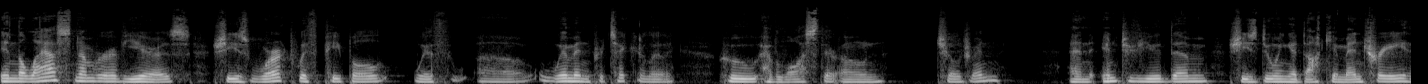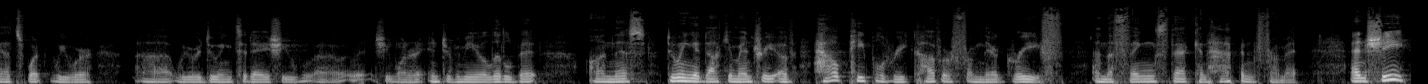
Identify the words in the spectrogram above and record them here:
in the last number of years, she's worked with people, with uh, women particularly, who have lost their own children and interviewed them. She's doing a documentary. That's what we were uh, we were doing today. She uh, she wanted to interview me a little bit on this, doing a documentary of how people recover from their grief and the things that can happen from it. And she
